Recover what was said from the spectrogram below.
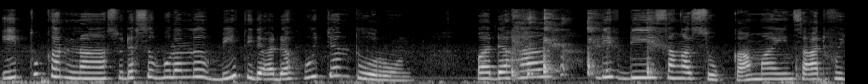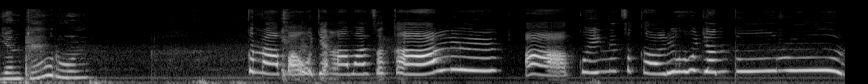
Itu karena sudah sebulan lebih tidak ada hujan turun. Padahal Difdi sangat suka main saat hujan turun. Kenapa hujan lama sekali? Aku ingin sekali hujan turun.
